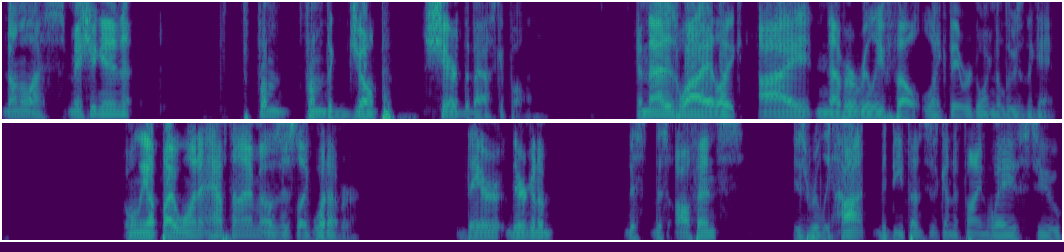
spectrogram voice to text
nonetheless michigan from from the jump shared the basketball and that is why, like, I never really felt like they were going to lose the game. Only up by one at halftime, I was just like, whatever. They're they're gonna this this offense is really hot. The defense is gonna find ways to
